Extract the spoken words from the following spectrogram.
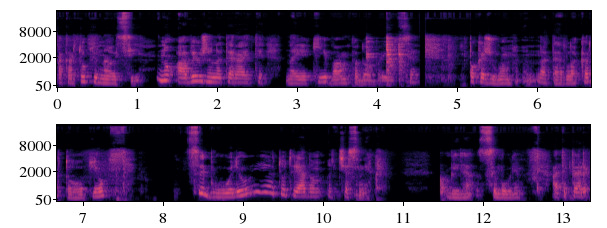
а картоплю на оцій. Ну, а ви вже натирайте, на які вам подобаються. Покажу вам, натерла картоплю, цибулю і тут рядом чесник біля цибулі. А тепер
